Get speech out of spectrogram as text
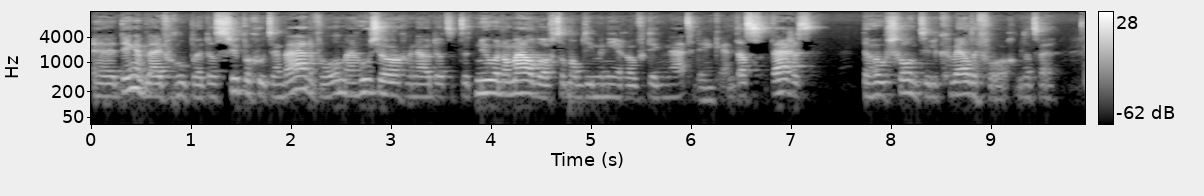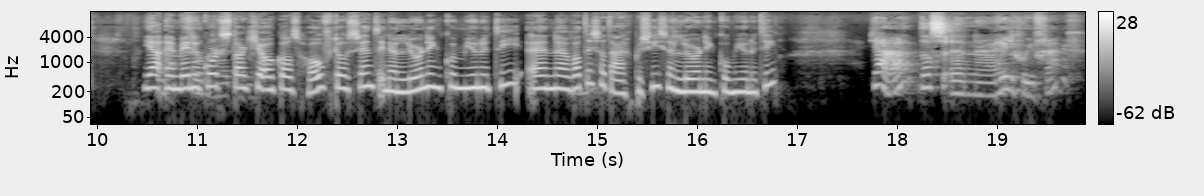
uh, dingen blijven roepen, dat is supergoed en waardevol. Maar hoe zorgen we nou dat het het nieuwe normaal wordt om op die manier over dingen na te denken? En dat is, daar is de hogeschool natuurlijk geweldig voor, omdat we ja, en binnenkort start je ook als hoofddocent in een learning community. En uh, wat is dat eigenlijk precies, een learning community? Ja, dat is een uh, hele goede vraag.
